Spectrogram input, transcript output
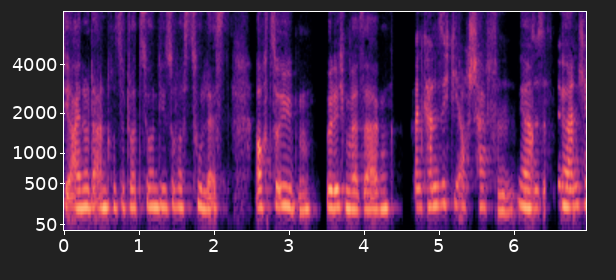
die eine oder andere Situation, die sowas zulässt, auch zu üben, würde ich mal sagen. Man kann sich die auch schaffen. Ja, also es ist für ja. manche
